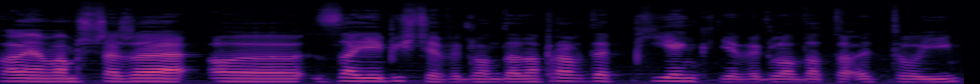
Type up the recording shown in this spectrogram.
Powiem wam szczerze, e, zajebiście wygląda, naprawdę pięknie wygląda to etui.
